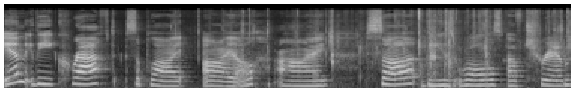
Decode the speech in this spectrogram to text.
In the craft supply aisle, I saw these rolls of trim,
